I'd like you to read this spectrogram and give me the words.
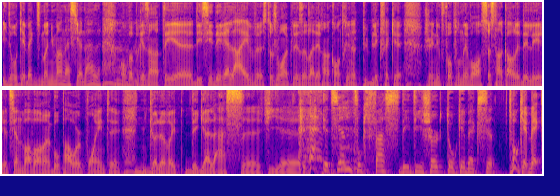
Hydro-Québec du Monument National. On va présenter euh, des CDR live. C'est toujours un plaisir d'aller rencontrer notre public. Fait que gênez-vous pas pour venir voir ça. C'est encore le délire. Étienne va avoir un beau PowerPoint. euh, Nicolas va être dégueulasse. euh, puis euh, Étienne, faut qu'il fasse des t-shirts au Québec Site. au Québec,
